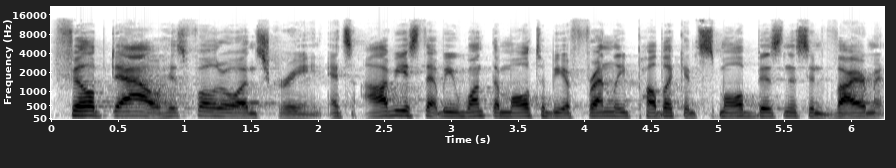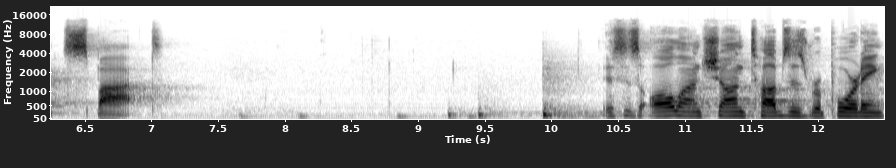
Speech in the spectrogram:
Philip Dow, his photo on screen. It's obvious that we want the mall to be a friendly public and small business environment spot. This is all on Sean Tubbs' reporting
